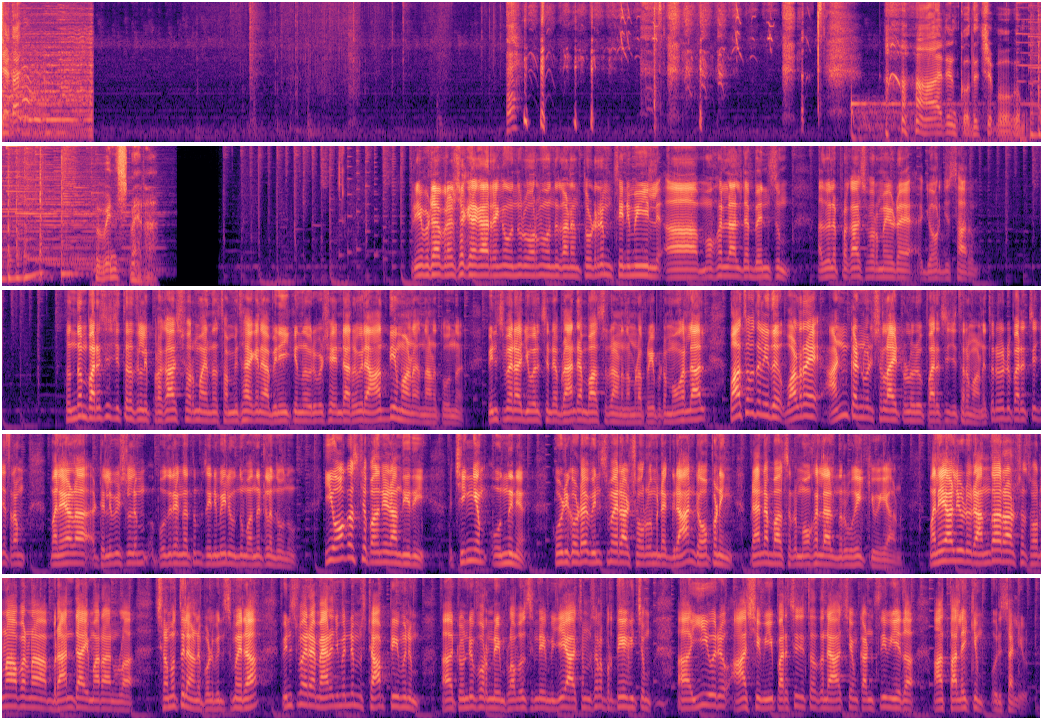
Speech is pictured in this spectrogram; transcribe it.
ചേട്ടാ. ആരും കൊതിച്ചു പോകും. Wins മേറ പ്രിയപ്പെട്ട പ്രേക്ഷക രംഗം ഒന്നുകൂടി ഓർമ്മ വന്നു കാണും. തുടരും സിനിമയിൽ മോഹൻലാലിന്റെ ബെൻസും. അതുപോലെ പ്രകാശ് വർമ്മയുടെ ജോർജ് സാറും. സ്വന്തം പരസ്യ ചിത്രത്തിൽ പ്രകാശ് വർമ്മ എന്ന സംവിധായകനെ അഭിനയിക്കുന്നത് ഒരുപക്ഷെ എന്റെ അറിവിൽ ആദ്യമാണ് എന്നാണ് തോന്നുന്നത്. വിൻസ്മേര ജുവൽസിന്റെ ബ്രാൻഡ് അംബാസഡറാണ് നമ്മുടെ പ്രിയപ്പെട്ട മോഹൻലാൽ. വാസ്തവത്തിൽ ഇത് വളരെ അൺകൺവെൻഷണൽ ആയിട്ടുള്ളൊരു പരസ്യ ചിത്രമാണ്. ഇത്തരം ഒരു പരസ്യ ചിത്രം മലയാള ടെലിവിഷനിലും പൊതുരംഗത്തും സിനിമയിലും ഒന്നും വന്നിട്ടില്ലെന്ന് തോന്നുന്നു. ഈ ഓഗസ്റ്റ് പതിനേഴാം തീയതി ചിങ്ങം ഒന്നിന് Kozhikode Winsmera ഷോറൂമിന്റെ grand opening brand ambassador Mohanlal നിർവഹിക്കുകയാണ്. മലയാളിയുടെ ഒരു അന്താരാഷ്ട്ര സ്വർണാഭരണ ബ്രാൻഡായി മാറാനുള്ള ശ്രമത്തിലാണ് ഇപ്പോൾ വിൻസ്മേര വിൻസ്മേര മാനേജ്മെന്റും സ്റ്റാഫ് ടീമിനും ട്വന്റി ഫോറിന്റെയും ഫ്ലവേഴ്സിന്റെയും വിജയാശംസകൾ പ്രത്യേകിച്ചും ഈ ഒരു ആശയം ഈ പരസ്യചിത്രത്തിന്റെ ആശയം കൺസീവ് ചെയ്ത ആ തലയ്ക്കും ഒരു സല്യൂട്ട്.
